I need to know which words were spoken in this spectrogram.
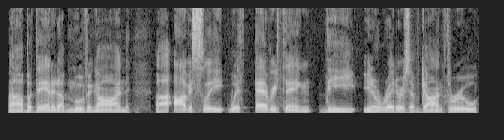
uh, but they ended up moving on. Uh, obviously, with everything the, you know, Raiders have gone through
